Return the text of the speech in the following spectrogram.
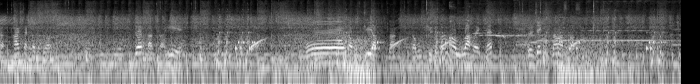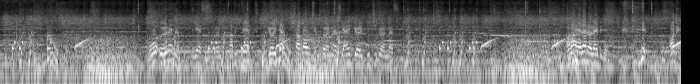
Dakika, kaç dakikamız var? 4 dakika iyi. Oo double Q yaptık lan. Double Q dedim. Allahu Ekber. Ölecektik lan az kalsın. O ölmedim. Yes. Öl- Tabii ki de gölge Shadowcuk ölmez. Yani gölgecik ölmez. Ama her an ölebilir. Hadi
